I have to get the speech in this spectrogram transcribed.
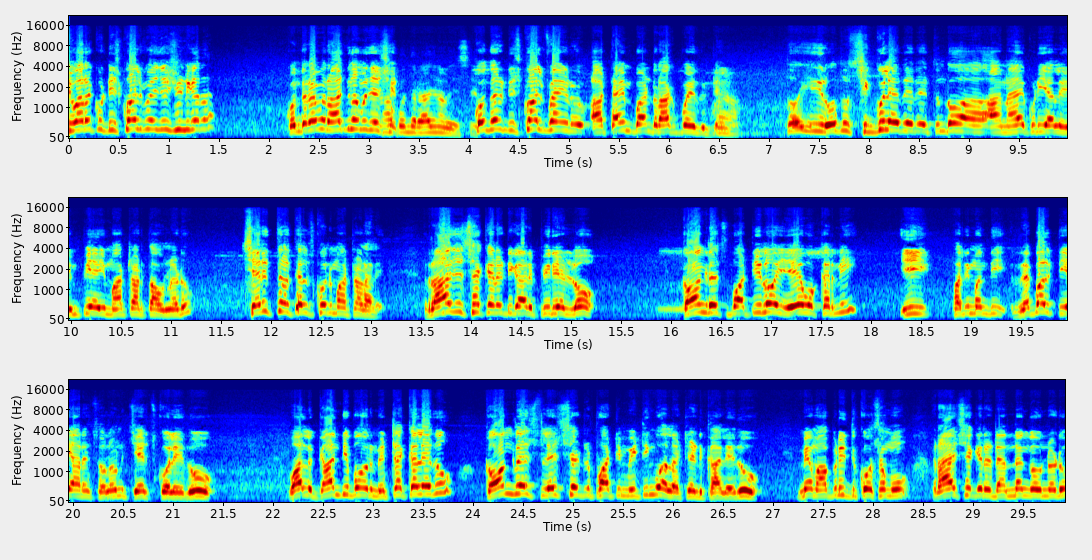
చివరకు డిస్క్వాలిఫై చేసిండు కదా? కొందరేమో రాజీనామా చేశారు కొందరు డిస్క్వాలిఫై అయ్యారు ఆ టైం బాండ్ రాకపోయేది ఉంటే. సో ఈ రోజు సిగ్గులు ఏదైతుందో ఆ- నాయకుడు ఇవాళ ఎంపీ అయి మాట్లాడుతూ ఉన్నాడు. చరిత్ర తెలుసుకొని మాట్లాడాలి. రాజశేఖర రెడ్డి గారి పీరియడ్లో కాంగ్రెస్ పార్టీలో ఏ ఒక్కరిని ఈ పది మంది రెబల్ టీఆర్ఎస్ వాళ్ళను చేర్చుకోలేదు. వాళ్ళు గాంధీ భవన్ మెట్లెక్కలేదు. కాంగ్రెస్ లెజిస్లేటివ్ పార్టీ మీటింగ్ వాళ్ళు అటెండ్ కాలేదు. మేము అభివృద్ధి కోసము రాజశేఖర రెడ్డి అందంగా ఉన్నాడు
